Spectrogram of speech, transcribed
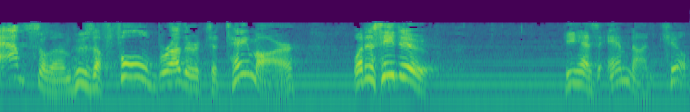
Absalom, who's a full brother to Tamar, what does he do? He has Amnon killed.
